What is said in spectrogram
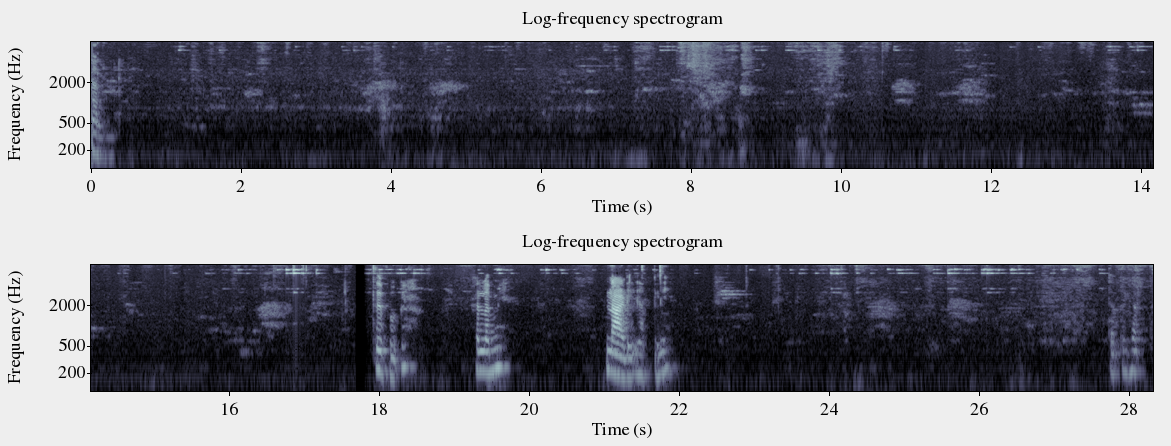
घालून ते बघा ह्याला मी नाडी घातली. त्यात ह्यात.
